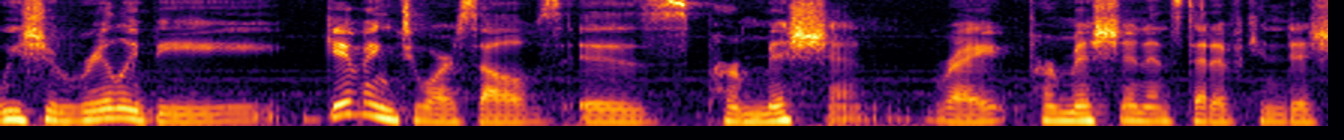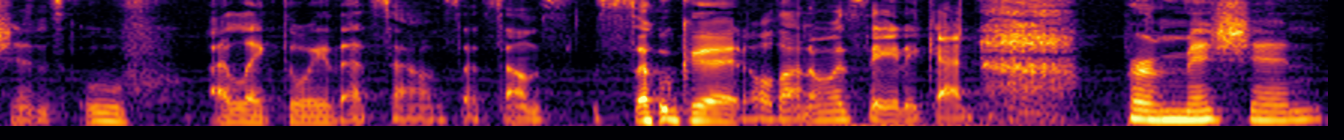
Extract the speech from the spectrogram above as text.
we should really be giving to ourselves is permission, right? Permission instead of conditions. Oof, I like the way that sounds. That sounds so good. Hold on, I'm going to say it again. Permission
